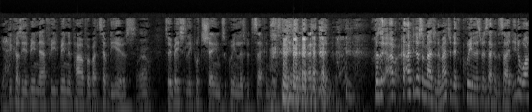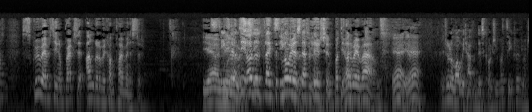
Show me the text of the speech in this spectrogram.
Yeah. because he had been there. For, he'd been in power for about seventy years. Wow. So he basically put shame to Queen Elizabeth II. Basically, because I, I can just imagine. Imagine if Queen Elizabeth II decided, you know what, screw everything and Brexit. I'm going to become prime minister. Yeah, I mean, The, the other, like the the glorious equivalent, evolution, but the Yeah. other way around. yeah, Yeah. yeah. I don't know what we'd have in this country. What's the equivalent?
